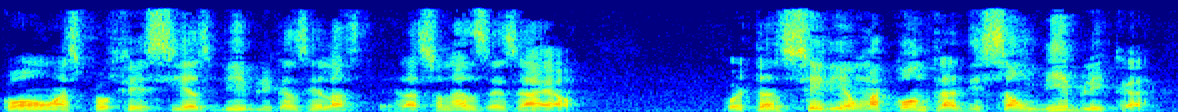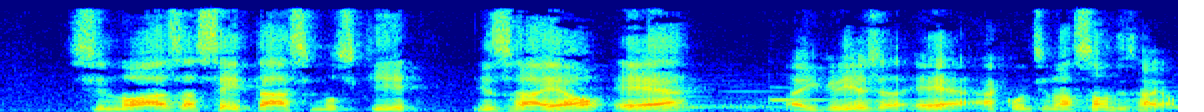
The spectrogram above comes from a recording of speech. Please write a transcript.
com as profecias bíblicas relacionadas a Israel. Portanto, seria uma contradição bíblica se nós aceitássemos que Israel é, a igreja é a continuação de Israel.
